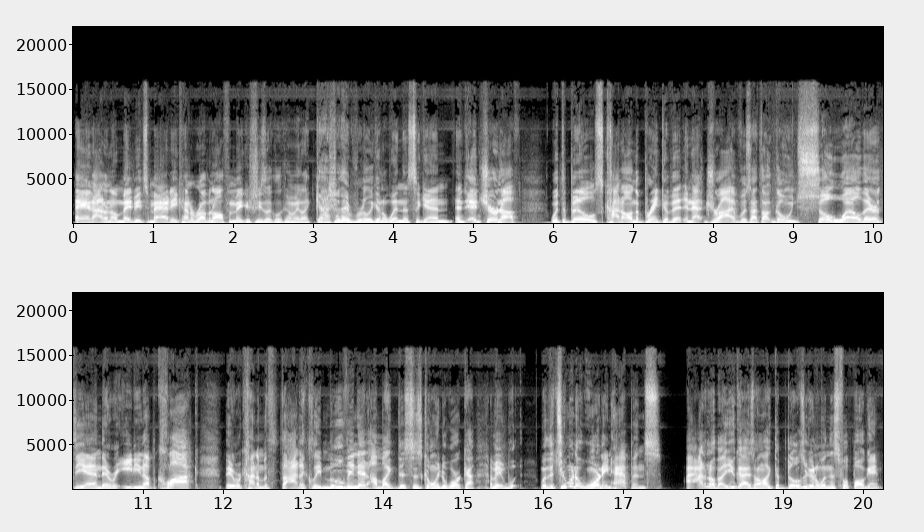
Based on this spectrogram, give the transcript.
And I don't know, maybe it's Maddie kind of rubbing off on me because she's like looking at me like, "Gosh, are they really going to win this again?" And and sure enough, with the Bills kind of on the brink of it, and that drive was I thought going so well there at the end. They were eating up clock. They were kind of methodically moving it. I'm like, this is going to work out. I mean, w- when the two minute warning happens, I, I don't know about you guys. I'm like, the Bills are going to win this football game.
